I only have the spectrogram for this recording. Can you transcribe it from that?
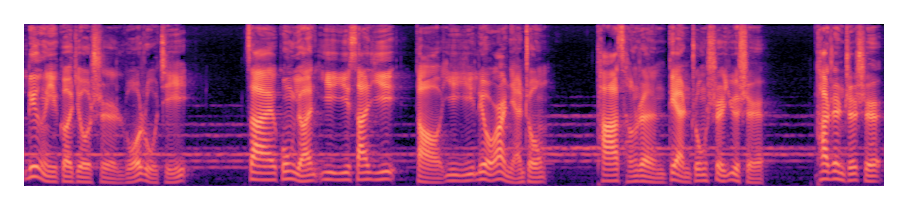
另一个就是罗汝吉。在公元一一三一到一一六二年中，他曾任殿中侍御史。他任职时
